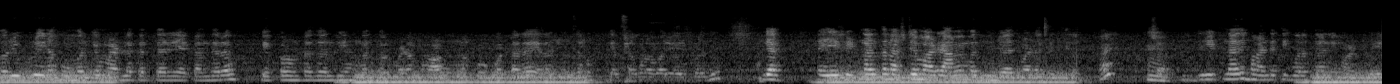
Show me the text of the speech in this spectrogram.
ಅವ್ರಿಬ್ರು ಏನೋ ಹೋಮ್ವರ್ಕೇ ಮಾಡ್ಲಕತ್ತಾರೆ? ಯಾಕಂದ್ರೆ ಪೇಪರ್ ಹೊಂಟದಲ್ರಿ ಹಂಗಂತ ಅವ್ರು ಮೇಡಮ್ ಭಾಳ ಹೋಮ್ವರ್ಕ್ ಕೊಟ್ಟಾರ. ಎಲ್ಲ ದಿವಸನೂ ಕೆಲಸಗಳು ಅವ ಇವ್ರಿಬ್ರದ್ದು ಈಗ ಈ ಅಂತ ಅಷ್ಟೇ ಮಾಡಿರಿ ಆಮೇಲೆ ಮತ್ತೆ ಮುಂಜಾನೆ ಮಾಡಕತ್ತೀರ ಹಾಂ? ಭಾಂಡೆ ಭಾಂಡತಿಗೆ ಬರತ್ತ ನೀವು ಮಾಡ್ತೀರಿ.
